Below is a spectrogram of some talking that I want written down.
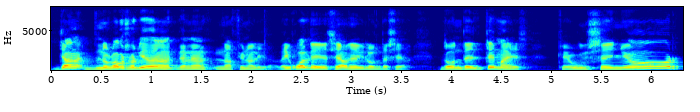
ya nos vamos a olvidar de la nacionalidad, da igual de sea de donde sea. Donde el tema es que un señor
